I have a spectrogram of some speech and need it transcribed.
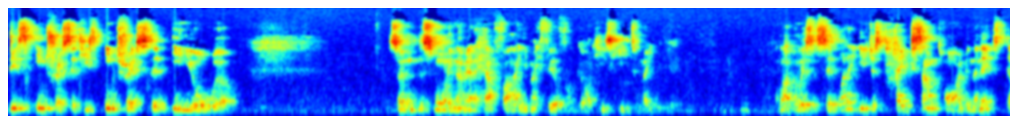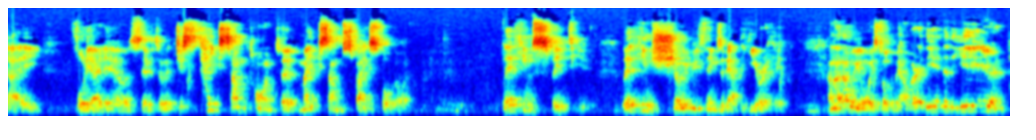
disinterested, He's interested in your world. So, this morning, no matter how far you may feel from God, He's here to meet with you. And like Melissa said, why don't you just take some time in the next day, 48 hours, 72 hours, just take some time to make some space for God. Let Him speak to you. Let Him show you things about the year ahead. And I know we always talk about we're at the end of the year and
